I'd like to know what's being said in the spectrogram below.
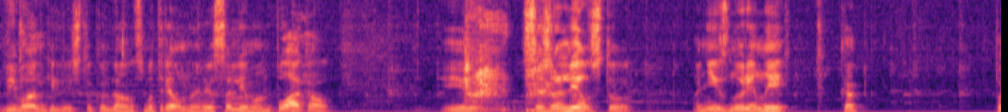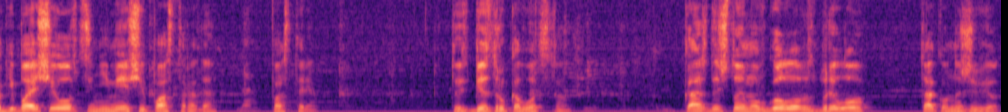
в, Евангелии, что когда он смотрел на Иерусалим, он плакал и сожалел, что они изнурены, как погибающие овцы, не имеющие пастора, да? Да. Пастыря. То есть без руководства. Каждый, что ему в голову взбрело, так он и живет.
